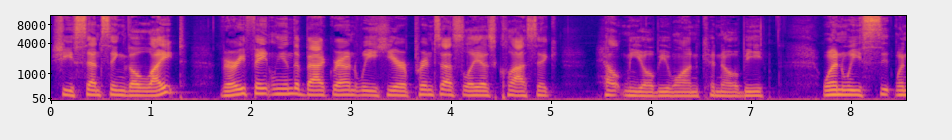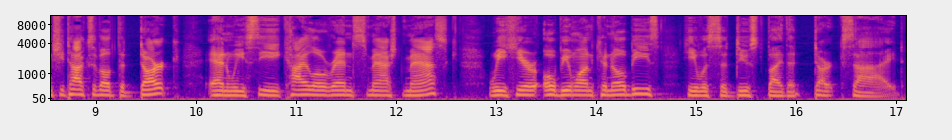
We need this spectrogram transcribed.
she's sensing the light, very faintly in the background, we hear Princess Leia's classic, Help me, Obi Wan Kenobi. When, we see, when she talks about the dark and we see Kylo Ren's smashed mask, we hear Obi Wan Kenobi's, he was seduced by the dark side.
